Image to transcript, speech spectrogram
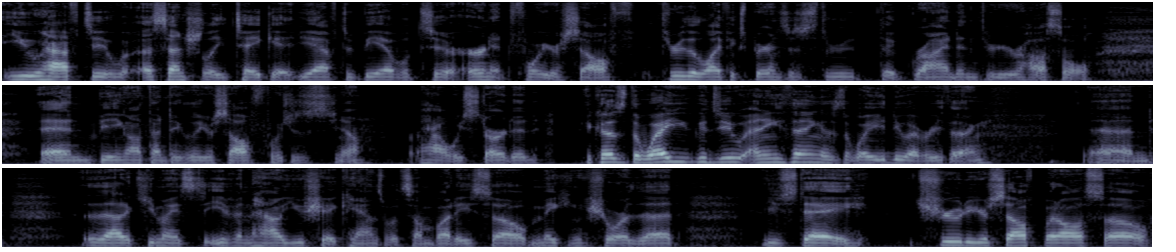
you have to essentially take it. You have to be able to earn it for yourself through the life experiences, through the grind, and through your hustle, and being authentically yourself, which is you know how we started. Because the way you could do anything is the way you do everything, and that accumulates to even how you shake hands with somebody. So making sure that you stay true to yourself, but also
